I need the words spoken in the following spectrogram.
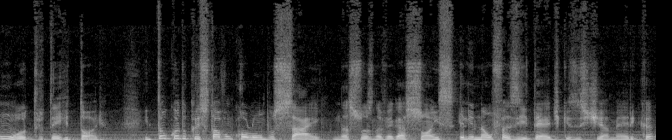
um outro território. Então, quando Cristóvão Colombo sai nas suas navegações, ele não fazia ideia de que existia América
